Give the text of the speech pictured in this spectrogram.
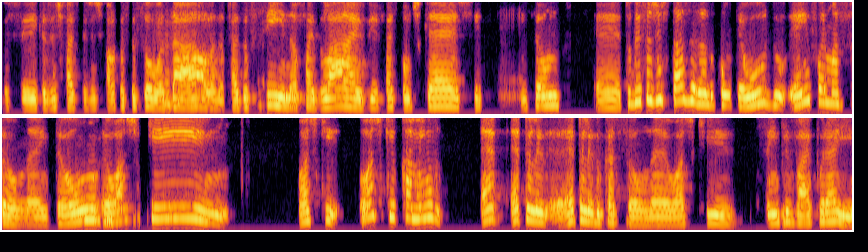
você, que a gente faz, que a gente fala com as pessoas, dá aula, faz oficina, faz live, faz podcast, então é, tudo isso a gente está gerando conteúdo e informação, né? Então eu uhum. acho que eu acho que eu acho que o caminho é, é, pela, é pela educação, né? Eu acho que sempre vai por aí.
